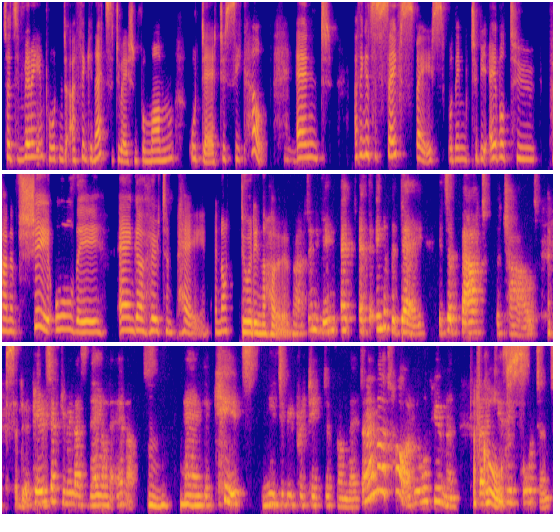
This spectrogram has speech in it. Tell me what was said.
So it's very important, I think, in that situation for mom or dad to seek help. Hmm. And I think it's a safe space for them to be able to kind of share all their anger, hurt, and pain and not do it in the home. Right. And even at, at the end of the day, it's about the child. Absolutely. The parents have to realize they are the adults. Mm. and the kids need to be protected from that. And I know it's hard, we're all human, Of but it is important.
